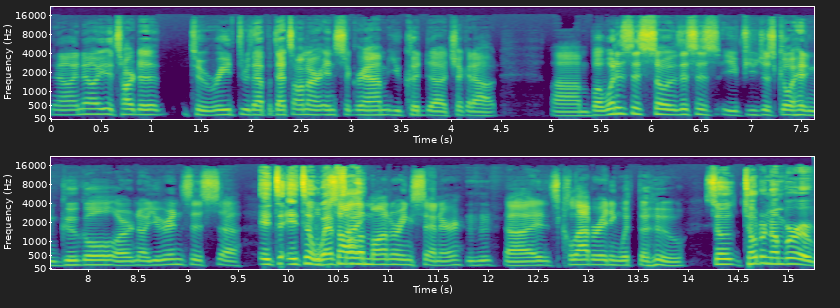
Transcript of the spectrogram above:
Now I know it's hard to to read through that, but that's on our Instagram. You could uh, check it out. Um, but what is this? So this is if you just go ahead and Google, or no, you're in this. Uh, It's it's a Uppsala website. Mm-hmm. Monitoring Center. Uh, it's collaborating with the WHO. So total number of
